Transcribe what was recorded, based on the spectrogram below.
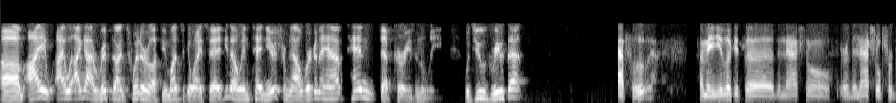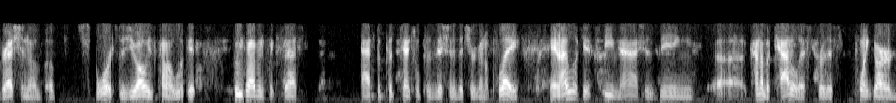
um, I, I I got ripped on Twitter a few months ago when I said, you know, in 10 years from now, we're going to have 10 Steph Currys in the league. Would you agree with that? Absolutely. I mean, you look at the the national or the natural progression of, of sports, is you always kind of look at who's having success at the potential positions that you're going to play. And I look at Steve Nash as being uh, kind of a catalyst for this point guard.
